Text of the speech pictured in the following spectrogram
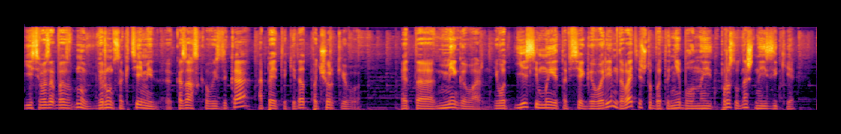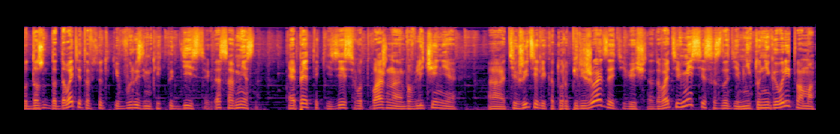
если воз, ну, вернуться к теме казахского языка, опять-таки, да, подчеркиваю, это мега важно. И вот если мы это все говорим, давайте, чтобы это не было на, просто, знаешь, на языке. Вот должно, да, давайте это все-таки выразим в каких-то действиях, да, совместно. И опять-таки здесь вот важно вовлечение а, тех жителей, которые переживают за эти вещи. Да, давайте вместе создадим. Никто не говорит вам о,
